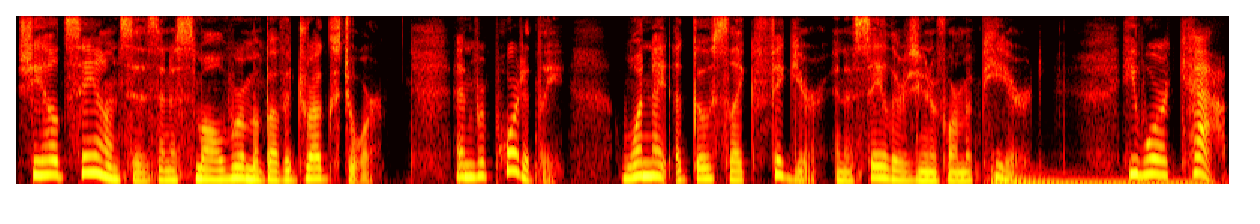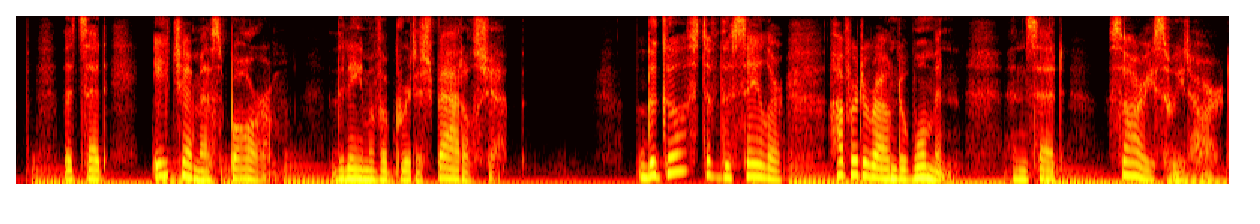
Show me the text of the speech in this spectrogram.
She held seances in a small room above a drugstore, and reportedly, one night a ghost like figure in a sailor's uniform appeared. He wore a cap that said HMS Barham, the name of a British battleship. The ghost of the sailor hovered around a woman and said, Sorry, sweetheart,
